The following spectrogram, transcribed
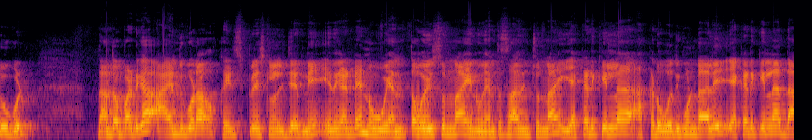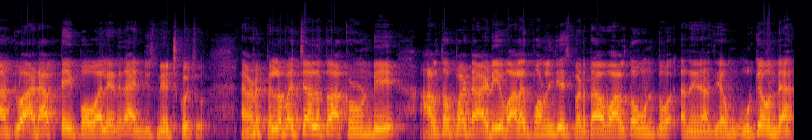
టూ గుడ్ దాంతోపాటుగా ఆయనది కూడా ఒక ఇన్స్పిరేషనల్ జర్నీ ఎందుకంటే నువ్వు ఎంత వయసున్నా నువ్వు ఎంత సాధించున్నా ఎక్కడికి వెళ్ళినా అక్కడ ఒదిగి ఉండాలి ఎక్కడికి వెళ్ళినా దాంట్లో అడాప్ట్ అయిపోవాలి అనేది ఆయన చూసి నేర్చుకోవచ్చు. లేకుంటే పిల్ల బచ్చాలతో అక్కడ ఉండి వాళ్ళతో పాటు ఆడి వాళ్ళకి పనులు చేసి పెడతా వాళ్ళతో ఉంటూ అది అది ఊరికే ఉందా?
